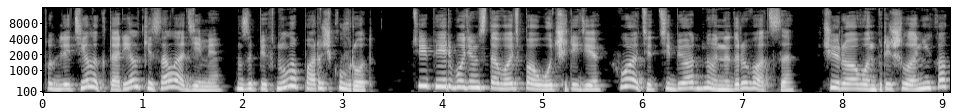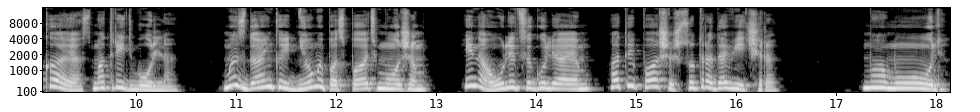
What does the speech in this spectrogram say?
Подлетела к тарелке с оладьями, запихнула парочку в рот. «Теперь будем вставать по очереди. Хватит тебе одной надрываться. Вчера вон пришла никакая, смотреть больно. Мы с Данькой днем и поспать можем, и на улице гуляем, а ты пашешь с утра до вечера». «Мамуль!»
